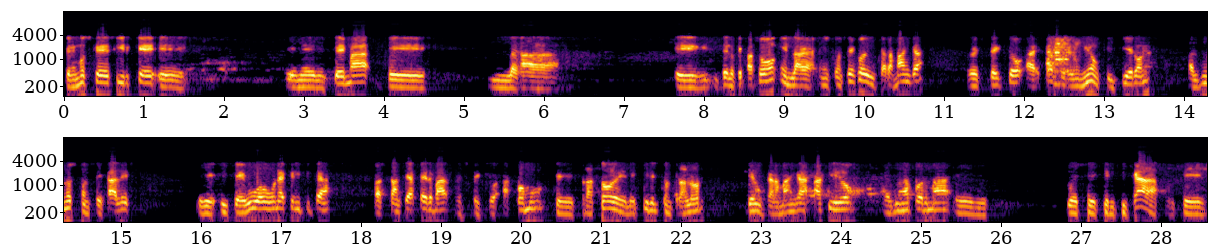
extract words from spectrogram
tenemos que decir que eh, en el tema de la eh, de lo que pasó en, la, en el Consejo de Bucaramanga respecto a esta reunión que hicieron algunos concejales eh, y que hubo una crítica bastante acerba respecto a cómo se trató de elegir el Contralor de Bucaramanga ha sido de alguna forma eh, pues criticada porque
